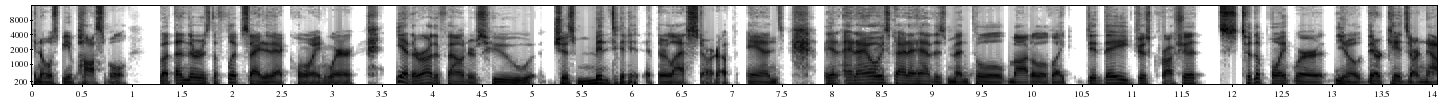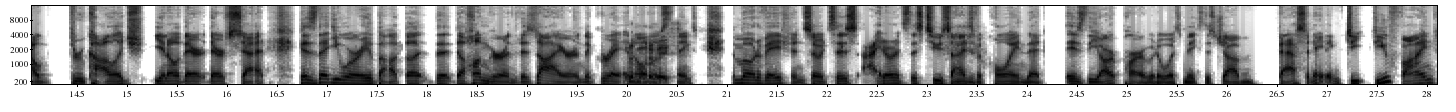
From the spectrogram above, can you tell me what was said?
can almost be impossible. But then there is the flip side of that coin where, yeah, there are the founders who just minted it at their last startup. And and, and I always kind of have this mental model of like, did they just crush it to the point where, you know, their kids are now through college you know they're they're set because then you worry about the, the the hunger and the desire and the grit and the all motivation. those things. The motivation. So it's this i don't it's this two sides of a coin that is the art part but it what makes this job fascinating. Do, do you find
